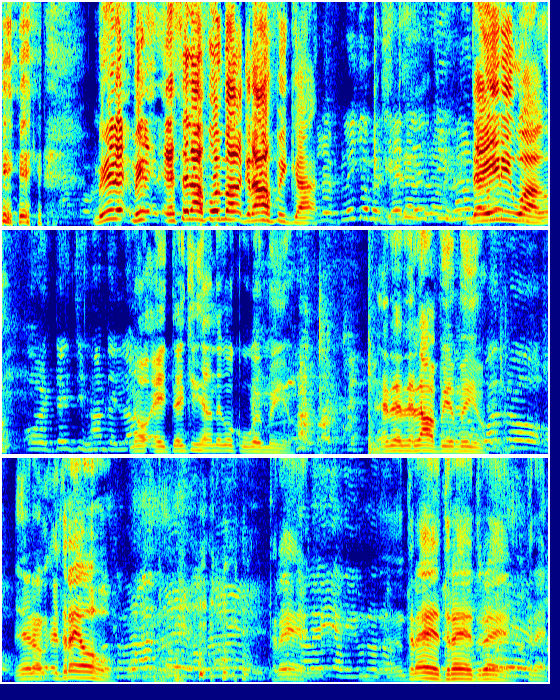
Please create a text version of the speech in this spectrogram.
mire, mire, esa es la forma gráfica. El De Iris Guava. El. No, el Tenchi Han de Goku es mío. Es de, de lápiz es mío. Pero, el tres ojos. Tres. Tres, tres, tres, tres.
